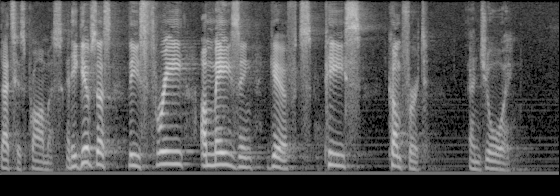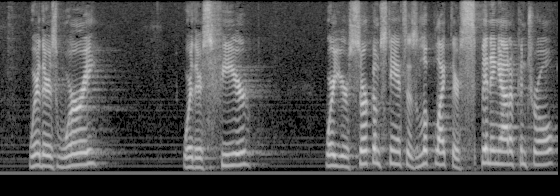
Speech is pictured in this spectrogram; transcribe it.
That's his promise. And he gives us these three amazing gifts peace, comfort, and joy. Where there's worry, where there's fear, where your circumstances look like they're spinning out of control,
